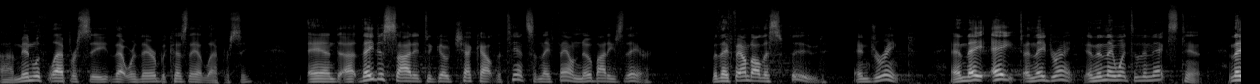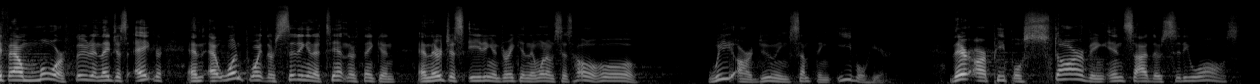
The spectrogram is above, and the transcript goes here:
uh, men with leprosy, that were there because they had leprosy. And uh, they decided to go check out the tents, and they found nobody's there. But they found all this food and drink. And they ate and they drank. And then they went to the next tent. And they found more food and they just ate. And at one point, they're sitting in a tent and they're thinking, and they're just eating and drinking. And then one of them says, Oh, oh, oh, we are doing something evil here. There are people starving inside those city walls.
